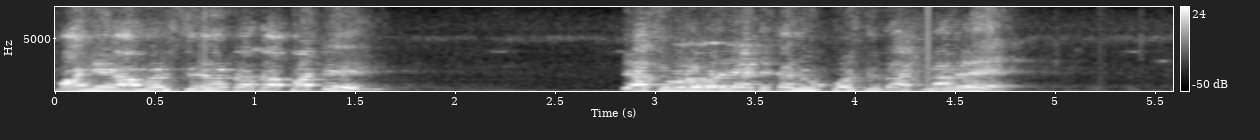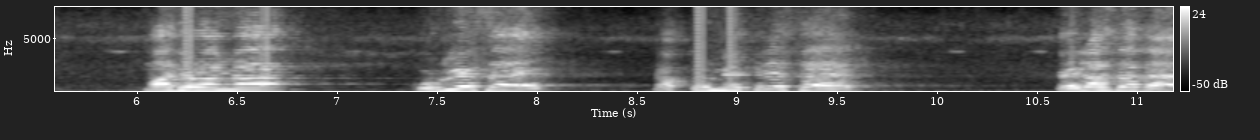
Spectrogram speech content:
माननीय अमरसिंह दादा पाटील त्याचबरोबर या ठिकाणी उपस्थित असणारे महादेवांना कुर्ले साहेब डॉक्टर मेत्रे साहेब कैलास दादा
